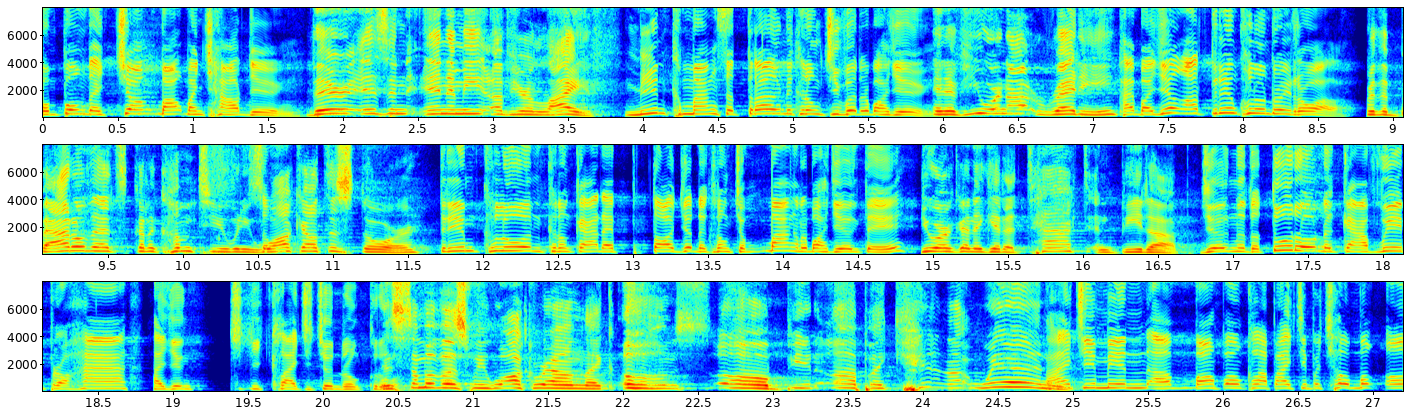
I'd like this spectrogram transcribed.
កំពុងតែចង់បោកបញ្ឆោតយើង There is an enemy of your life. មានខ្មាំងសត្រូវនៅក្នុងជីវិតរបស់យើង And if you are not ready ហើយបើយើងអត់ត្រៀមខ្លួនរួចរាល់ for the battle that's going to come to you when you So- walk out this door, ត្រៀមខ្លួនក្នុងការដែលតយុទ្ធនៅក្នុងចម្បាំងរបស់យើងទេ you are going to get attacked and beat up. យើងនឹងទទួលរងនឹងការវាយប្រហារហើយយើង ខ្លាចជាជនរងគ្រោះ And some of us, we walk around like, oh, I'm so beat up. I cannot ប្រហែល win. ជាមានអឺបងប្អូនខ្លះប្រហែលជាប្រឈមមុខអូ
